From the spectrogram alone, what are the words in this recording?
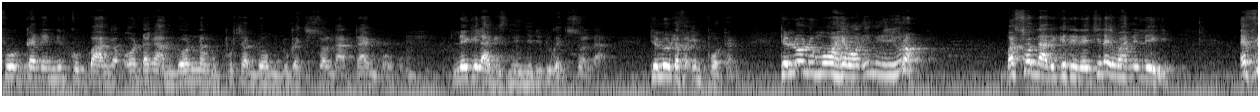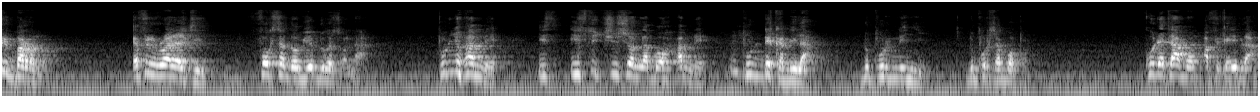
foo gane nit ku baax nga oo da nga am doon nangu pour sa doom dugga ci soldat time boobu mm-hmm. léegi laa gis nit ñi di dugga ci soldat te loolu dafa important te loolu moo xewoon in Europe ba soldat yi gëtee ci lañ wax ne léegi every baron every royalty foog sa doom yëpp dugal soldat pour ñu xam ne is- institution la boo xam ne pour dëkk bi la du pour nit ñi du pour sa bopp coup d'état moom Afrique yëpp la am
